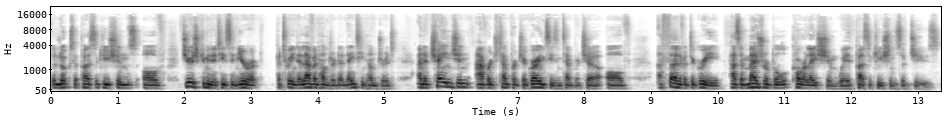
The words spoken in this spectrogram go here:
that looks at persecutions of Jewish communities in Europe between 1100 and 1800 and a change in average temperature, growing season temperature of a third of a degree has a measurable correlation with persecutions of Jews.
